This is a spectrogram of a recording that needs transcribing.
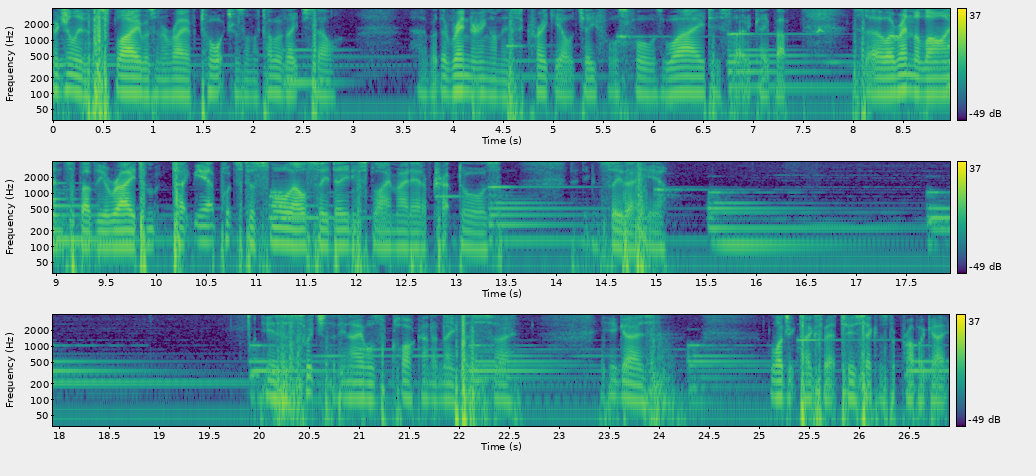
Originally the display was an array of torches on the top of each cell, uh, but the rendering on this creaky old GeForce 4 was way too slow to keep up. So I ran the lines above the array to take the outputs to a small LCD display made out of trapdoors. And you can see that here. Here's a switch that enables the clock underneath us, so here goes. Logic takes about two seconds to propagate,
